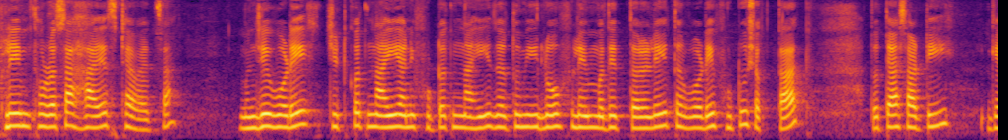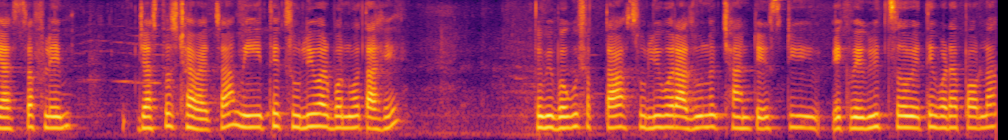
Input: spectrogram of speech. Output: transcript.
फ्लेम थोडासा हायच ठेवायचा. म्हणजे वडे चिटकत नाही आणि फुटत नाही. जर तुम्ही लो फ्लेममध्ये तळले तर वडे फुटू शकतात. तर त्यासाठी गॅसचा फ्लेम जास्तच ठेवायचा. मी इथे चुलीवर बनवत आहे. तुम्ही बघू शकता चुलीवर अजूनच छान टेस्टी एक वेगळीच चव येते वडापावला.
